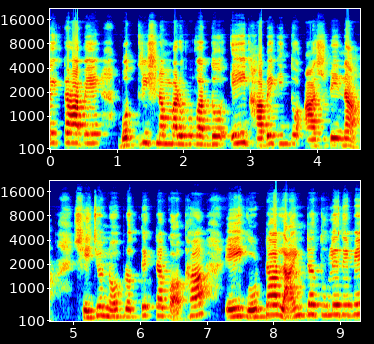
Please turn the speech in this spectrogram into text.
লিখতে হবে, বত্রিশ নম্বর উপপাদ্য এইভাবে কিন্তু আসবে না। সেই জন্য প্রত্যেকটা কথা এই গোটা লাইনটা তুলে দেবে,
